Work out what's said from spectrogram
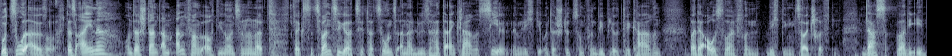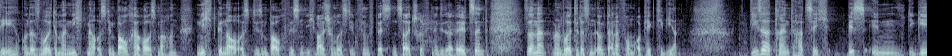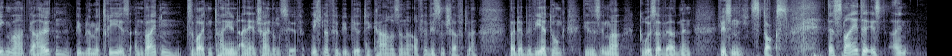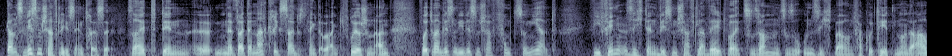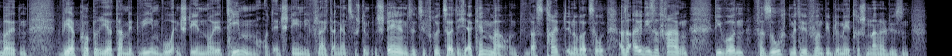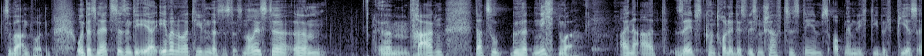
Wozu also? Das eine, und das stand am Anfang auch die 1926er Zitationsanalyse, hatte ein klares Ziel, nämlich die Unterstützung von Bibliothekaren bei der Auswahl von wichtigen Zeitschriften. Das war die Idee und das wollte man nicht mehr aus dem Bauch heraus machen, nicht genau aus diesem Bauch wissen, ich weiß schon, was die fünf besten Zeitschriften in dieser Welt sind, sondern man wollte das in irgendeiner Form objektivieren. Dieser Trend hat sich bis in die Gegenwart gehalten. Bibliometrie ist an weiten, zu weiten Teilen eine Entscheidungshilfe. Nicht nur für Bibliothekare, sondern auch für Wissenschaftler bei der Bewertung dieses immer größer werdenden Wissensstocks. Das zweite ist ein ganz wissenschaftliches Interesse. Seit, den, äh, seit der Nachkriegszeit, das fängt aber eigentlich früher schon an, wollte man wissen, wie Wissenschaft funktioniert. Wie finden sich denn Wissenschaftler weltweit zusammen zu so unsichtbaren Fakultäten und Arbeiten? Wer kooperiert da mit wem? Wo entstehen neue Themen und entstehen die vielleicht an ganz bestimmten Stellen? Sind sie frühzeitig erkennbar? Und was treibt Innovation? Also all diese Fragen, die wurden versucht, mit Hilfe von bibliometrischen Analysen zu beantworten. Und das Letzte sind die eher evaluativen, das ist das Neueste. Ähm, ähm, Fragen. Dazu gehört nicht nur eine Art Selbstkontrolle des Wissenschaftssystems, ob nämlich die durch Peers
